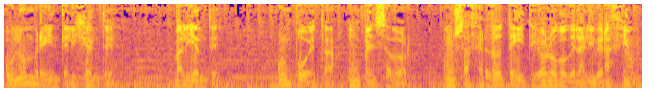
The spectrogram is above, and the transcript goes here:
Un hombre inteligente, valiente, un poeta, un pensador, un sacerdote y teólogo de la liberación,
